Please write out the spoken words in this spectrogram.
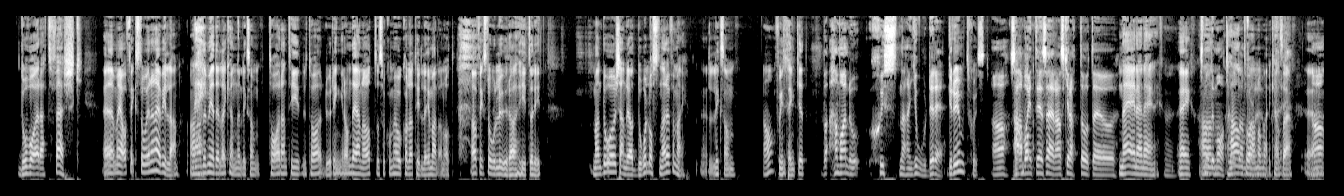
Då var jag rätt färsk. Eh, Men jag fick stå i den här villan. Han Nej. hade meddelat kunden liksom, ta den tid du tar, du ringer om det är något och så kommer jag att kolla till dig emellanåt. Jag fick stå och lura hit och dit. Men då kände jag, då lossnade det för mig. Liksom, Ja, få in tänket. Han var ändå schysst när han gjorde det. Grymt schysst. Ja, så Han han var inte så här, han skrattade åt det och... Nej, nej, nej. nej han, matlådan han tog hand om mig kan jag säga. Eh, Ja.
